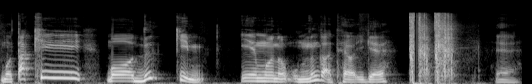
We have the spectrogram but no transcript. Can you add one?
뭐 딱히 뭐 느낌은 없는 것 같아요 이게. 예.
